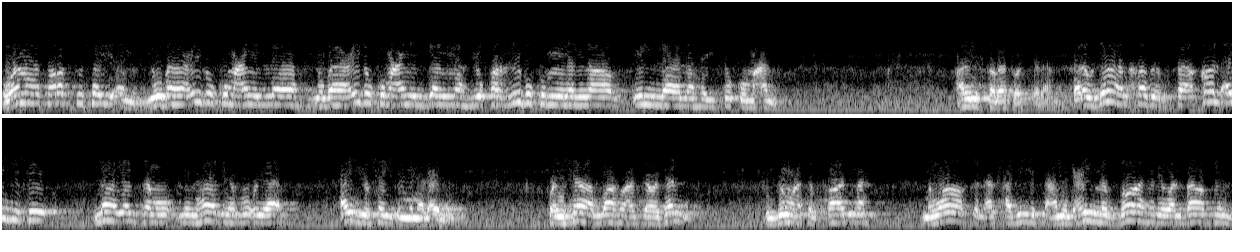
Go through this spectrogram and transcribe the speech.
وما تركت شيئا يباعدكم عن الله يباعدكم عن الجنة يقربكم من النار إلا نهيتكم عنه. عليه الصلاة والسلام. فلو جاء الخضر فقال أي شيء لا يلزم من هذه الرؤيا أي شيء من العلم. وإن شاء الله عز وجل في الجمعة القادمة نواصل الحديث عن العلم الظاهر والباطن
